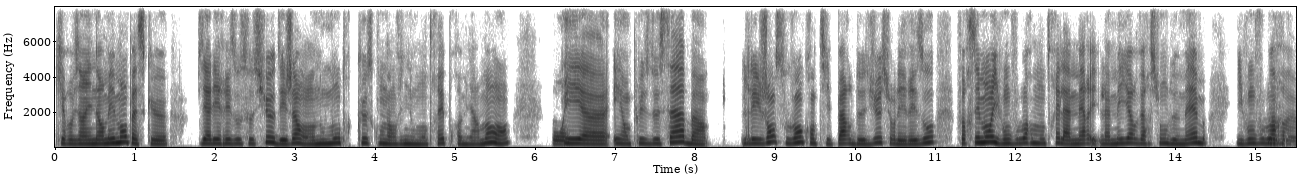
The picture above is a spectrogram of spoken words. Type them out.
qui revient énormément parce que via les réseaux sociaux, déjà, on nous montre que ce qu'on a envie de nous montrer, premièrement. hein. Oui. Et, euh, et en plus de ça, ben, les gens, souvent, quand ils parlent de Dieu sur les réseaux, forcément, ils vont vouloir montrer la, meilleure version d'eux-mêmes. Ils vont vouloir Mhm, euh,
